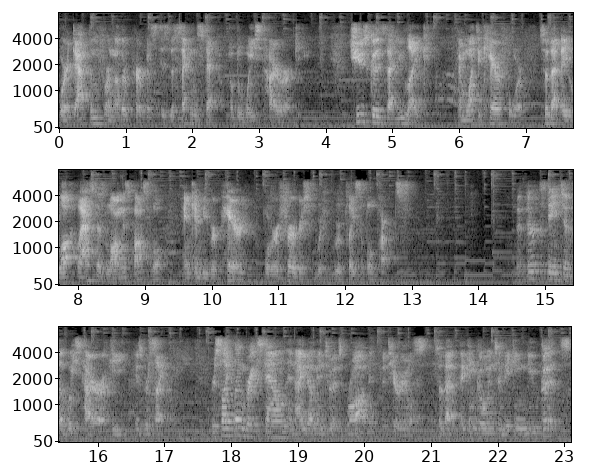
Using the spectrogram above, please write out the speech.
or adapt them for another purpose is the second step of the waste hierarchy. Choose goods that you like and want to care for so that they last as long as possible and can be repaired or refurbished with replaceable parts. The third stage of the waste hierarchy is recycling. Recycling breaks down an item into its raw materials so that they can go into making new goods.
